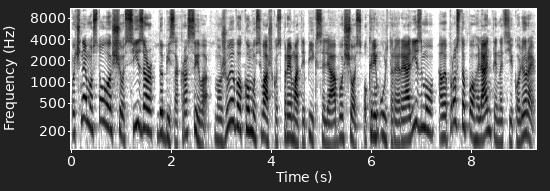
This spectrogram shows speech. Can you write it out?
Почнемо з того, що Caesar до біса красива. Можливо, комусь важко сприймати пікселі або щось, окрім ультрареалізму, але просто погляньте на ці кольори.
